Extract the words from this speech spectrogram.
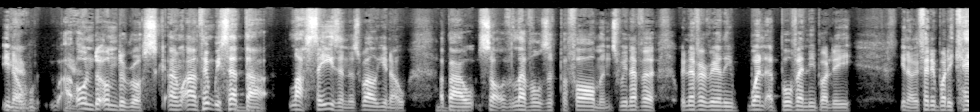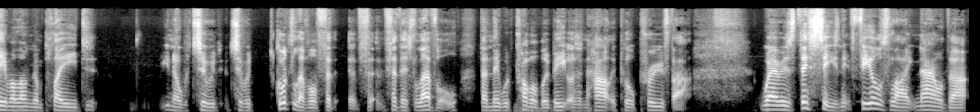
You know, Yeah, yeah. under under Rusk, and I think we said mm-hmm. that last season as well. You know, mm-hmm. about sort of levels of performance. We never we never really went above anybody. You know, if anybody came along and played, you know, to to a good level for for, for this level, then they would mm-hmm. probably beat us, and Hartlepool proved that. Whereas this season, it feels like now that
